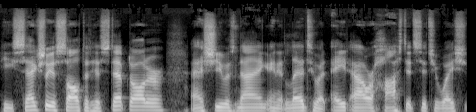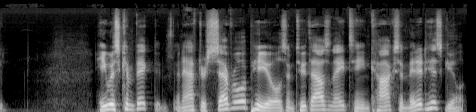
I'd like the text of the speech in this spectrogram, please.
he sexually assaulted his stepdaughter as she was dying, and it led to an eight hour hostage situation. He was convicted, and after several appeals in 2018, Cox admitted his guilt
